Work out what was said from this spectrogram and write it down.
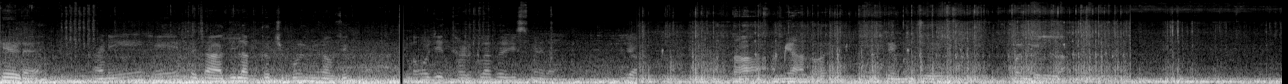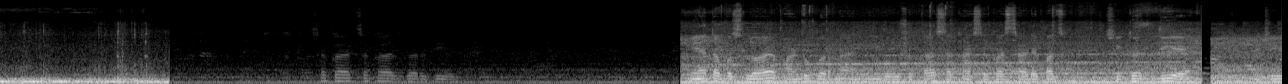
खेड आहे. आणि हे त्याच्या आधी लागतं चिपळूण वीर हाऊसिंग थर्ड क्लासची स्मेल आहे. आता आम्ही आलो आहे. ते म्हणजे पनवेलला सकाळ सकाळच गर्दी आहे. मी आता बसलो आहे भांडूपवरनं आणि बघू शकता सकाळ सकाळ साडेपाचची गर्दी आहे. म्हणजे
